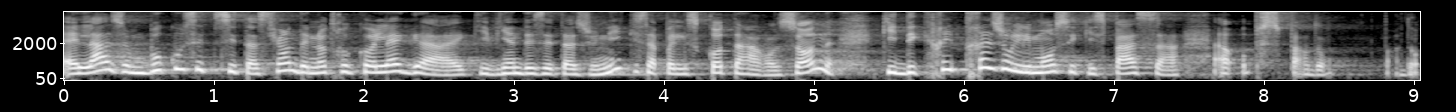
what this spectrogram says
Et là, j'aime beaucoup cette citation de notre collègue qui vient des États-Unis, qui s'appelle Scott Aronson, qui décrit très joliment ce qui se passe. oups, pardon, pardon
